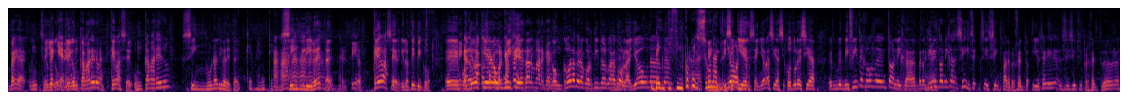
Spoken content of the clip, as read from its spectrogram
venga, un- se llega, quieres, llega no? un camarero, ¿qué va a ser? Un camarero sin una libreta, ¿eh? Qué mente. Ajá, Sin ajá, libreta, ajá, ¿eh? El tío. ¿Qué va a ser? Y lo típico, eh, Sí, pues yo quiero un whisky de tal ¿no? marca, con cola, pero cortito de Coca-Cola. Yo una... 25 una- personas, 25. Dios. Y el señor hacía así, cuando tú le decías, eh, bifite con eh, tónica, pero ¿tiene tónica? Sí, sí, sí, sí, vale, perfecto. ¿Y usted? Sí, sí, sí, perfecto.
